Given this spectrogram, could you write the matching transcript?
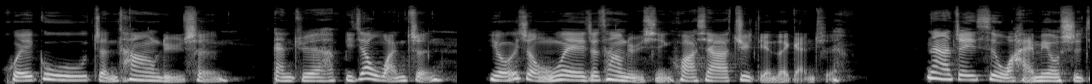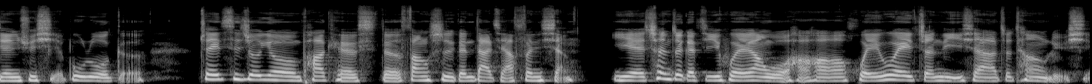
回顾整趟旅程，感觉比较完整，有一种为这趟旅行画下句点的感觉。那这一次我还没有时间去写部落格，这一次就用 podcast 的方式跟大家分享。也趁这个机会，让我好好回味整理一下这趟旅行。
